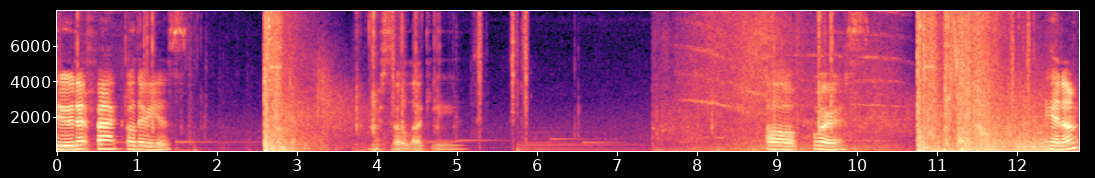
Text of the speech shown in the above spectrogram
Dude at fact. Oh, there he is. You're so lucky. Oh, of course. I hit him.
